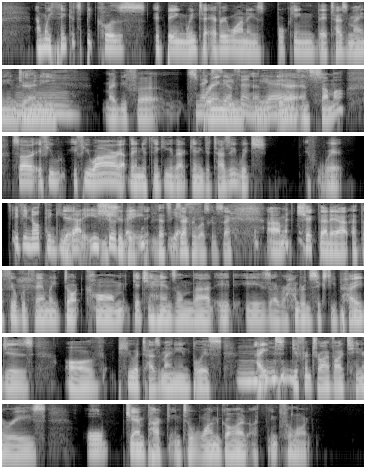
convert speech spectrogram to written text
And we think it's because it being winter, everyone is booking their Tasmanian journey maybe for spring and, season, and yes. yeah, and summer. So if you if you are out there and you're thinking about getting to Tassie, which if we're if you're not thinking about it, you, should, be. think- That's Yes. exactly what I was going to say. Um, check that out at thefeelgoodfamily.com. Get your hands on that. It is over 160 pages of pure Tasmanian bliss, Mm-hmm. eight different drive itineraries, all jam packed into one guide, I think for like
